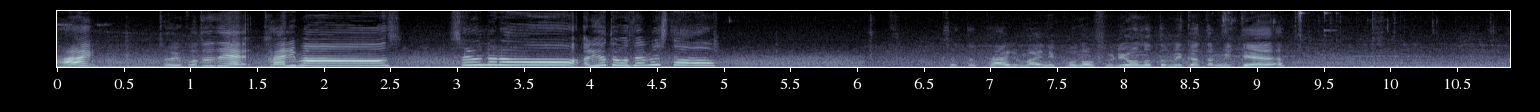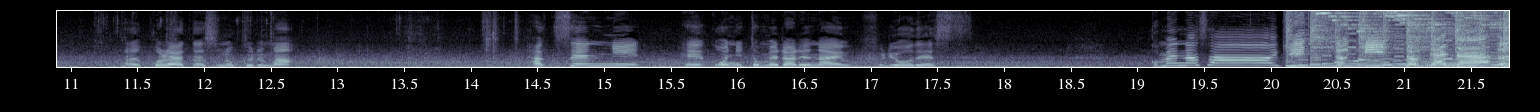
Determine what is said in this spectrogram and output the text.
はい。ということで帰ります。さようなら。ありがとうございました。ちょっと帰る前にこの不良の止め方見て。あこれ私の車。白線に平行に止められない不良です。ごめんなさい。きっときっと叶う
